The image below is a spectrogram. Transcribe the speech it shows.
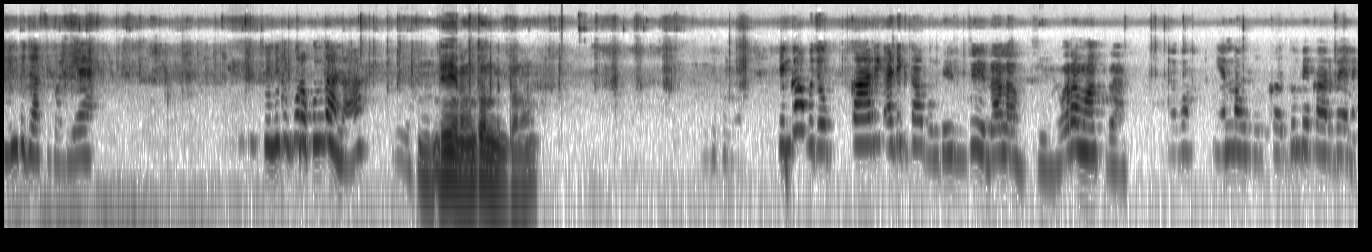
ನಿಂತು ಜಾಸ್ತಿ ಬಡಿಯೇ ನಿನಗೆ ಪೂರ ಕುಂದಾಂಡ ಏನು ಅಂತೊಂದು ನಿಂತಾನ ಹೆಂಗ ಬಜೋ ಕಾರಿ ಅಡಿಗೆ ತಾಗು ಇಜ್ಜಿ ದಲ ಹೊರ ಮಾತ್ರ ಎನ್ನ ದುಂಬೆ ಕಾರ್ ಬೇನೆ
